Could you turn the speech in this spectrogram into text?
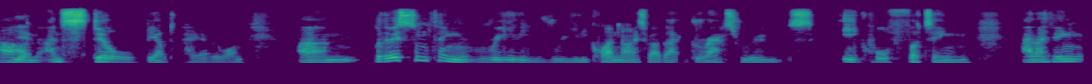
um, yeah. and still be able to pay everyone. Um, but there is something really, really quite nice about that grassroots equal footing, and I think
